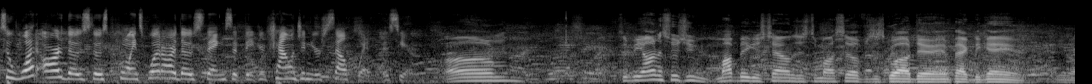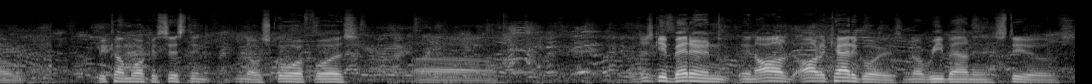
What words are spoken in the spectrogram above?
so what are those those points? What are those things that, that you're challenging yourself with this year? Um, to be honest with you, my biggest challenge is to myself is just go out there and impact the game. Become more consistent. You know, score for us. Uh, just get better in, in all all the categories. You know, rebounding, steals,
